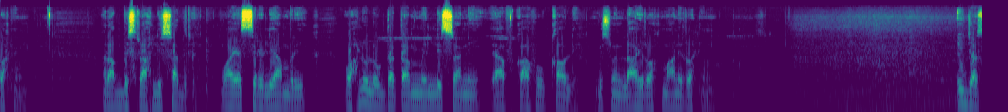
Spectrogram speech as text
রহিম রাব্বিস রাহলি সাদরি ওয়াসিরলি আমরি ওয়াহলুল উকদাতাম মিল্লিসানি ইয়াফকাহু কাউলি বিসমিল্লাহ রহমান রহিম ইজাস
